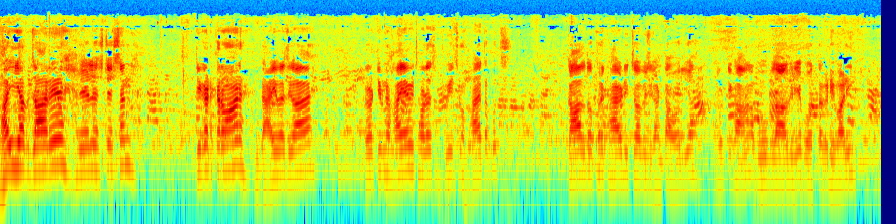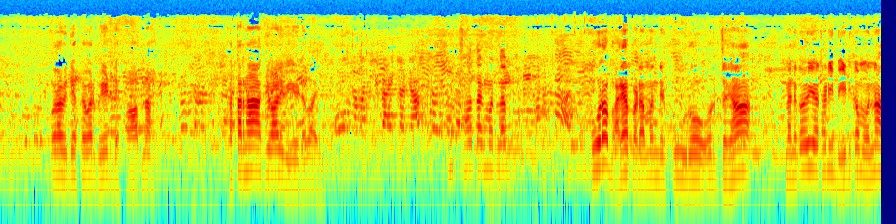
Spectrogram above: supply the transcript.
भाई अब जा रहे रेलवे स्टेशन। टिकट करवान। ढाई बज गया है। रोटी में खाई अभी थोड़ा सा बीच में खाया था कुछ। काल दोपहर खाया अभी चौबीस घंटा हो गया। रोटी खाऊँगा भूख लग रही है बहुत तगड़ी वाली। और अभी देखो एक बार भीड़ देखो आप ना। खतरनाक वाली भीड़ है भाई। तक मतलब पूरा भरा पड़ा मंदिर, पूरो। और जगह मैंने कहा, ये थोड़ी भीड़ कम हो ना।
